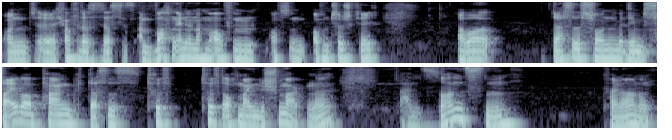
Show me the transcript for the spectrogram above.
Und, äh, ich hoffe, dass ich das jetzt am Wochenende noch mal aufm auf so 'n aufn Tisch kriege. Aber das ist schon mit dem Cyberpunk, das ist trifft trifft auch meinen Geschmack, ne? Ansonsten keine Ahnung.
